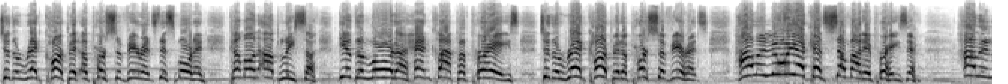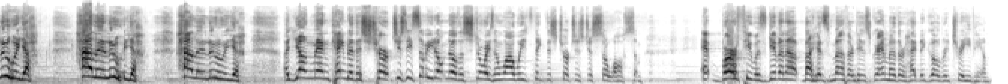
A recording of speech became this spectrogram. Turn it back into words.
to the red carpet of perseverance this morning. Come on up, Lisa. Give the Lord a hand clap of praise to the red carpet of perseverance. Hallelujah. Can somebody praise him? Hallelujah. Hallelujah. Hallelujah. A young man came to this church. You see, some of you don't know the stories and why we think this church is just so awesome. At birth, he was given up by his mother, and his grandmother had to go retrieve him.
